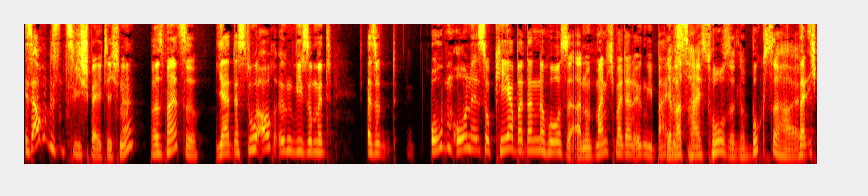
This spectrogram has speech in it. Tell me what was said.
Ist auch ein bisschen zwiespältig, ne? Was meinst du? Ja, dass du auch irgendwie so mit, also oben ohne ist okay, aber dann eine Hose an und manchmal dann irgendwie beides. Ja, was heißt Hose? Eine Buchse halt. Weil ich,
